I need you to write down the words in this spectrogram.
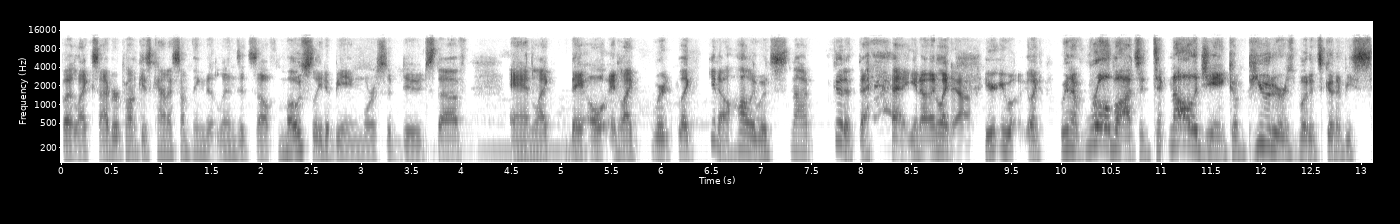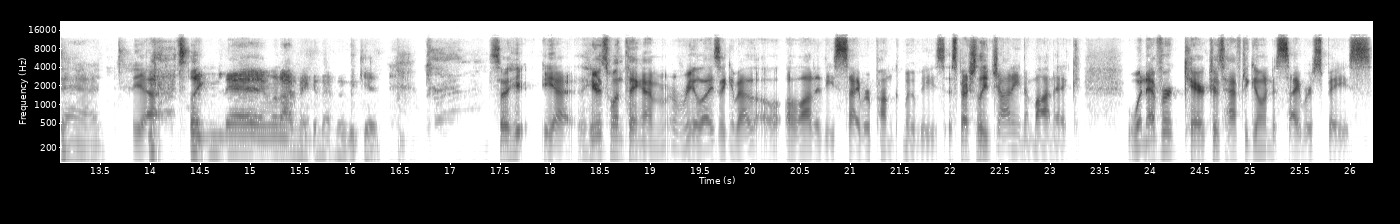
but like cyberpunk is kind of something that lends itself mostly to being more subdued stuff, and like they oh and like we're like you know Hollywood's not good at that, you know, and like Yeah, you're, you like we're gonna have robots and technology and computers, but it's gonna be sad. yeah. it's like nah, we're not making that movie, kid. So yeah, here's one thing I'm realizing about a, a lot of these cyberpunk movies, especially Johnny Mnemonic. Whenever characters have to go into cyberspace,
